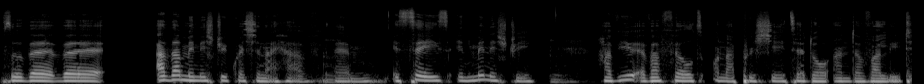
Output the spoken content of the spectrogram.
So the the other ministry question I have, um, it says in ministry, have you ever felt unappreciated or undervalued?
